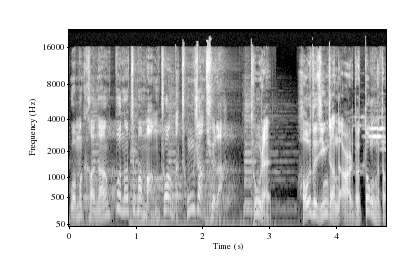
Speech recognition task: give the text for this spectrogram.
我们可能不能这么莽撞地冲上去了。突然，猴子警长的耳朵动了动，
